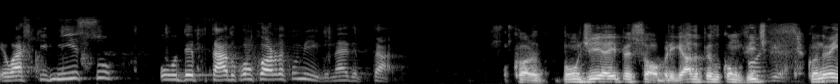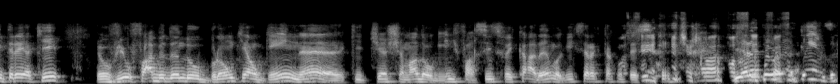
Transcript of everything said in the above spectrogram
Eu acho que nisso o deputado concorda comigo, né, deputado? Concordo. Bom dia aí, pessoal. Obrigado pelo convite. Quando eu entrei aqui, eu vi o Fábio dando bronca em alguém, né? Que tinha chamado alguém de fascista. Falei, caramba, o que será que está acontecendo? e era por minha causa.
